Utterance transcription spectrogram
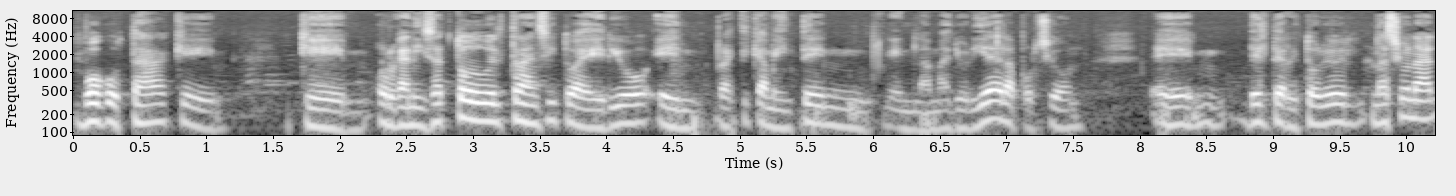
Bogotá, que, que organiza todo el tránsito aéreo en prácticamente en, la mayoría de la porción eh, del territorio nacional,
